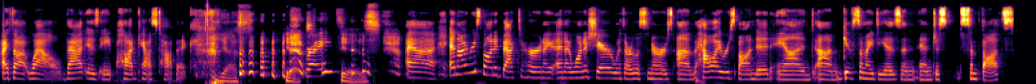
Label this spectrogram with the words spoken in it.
I thought, wow, that is a podcast topic, yes. It right? is. Uh, and I responded back to her, and I and I want to share with our listeners um, how I responded and um, give some ideas and and just some thoughts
